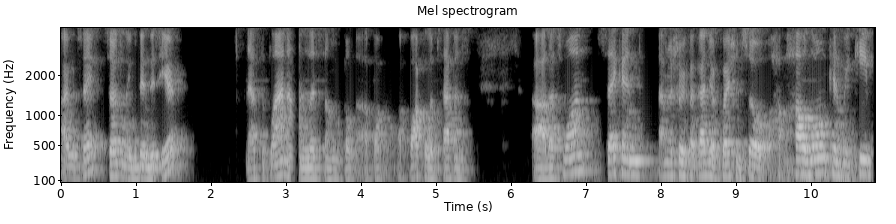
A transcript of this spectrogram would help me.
I would say certainly within this year. That's the plan, unless some apocalypse happens uh, that's one. Second, I'm not sure if I got your question. So, how long can we keep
